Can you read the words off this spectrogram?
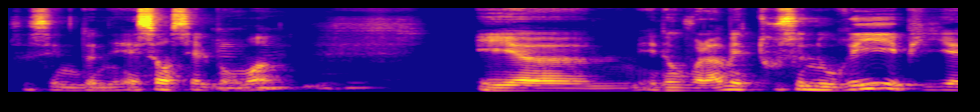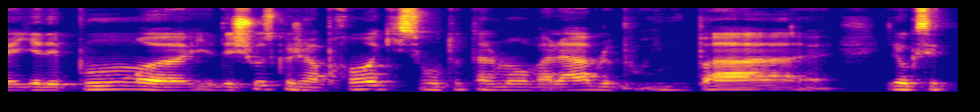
Ça, c'est une donnée essentielle pour moi. Et, et, donc voilà, mais tout se nourrit. Et puis, il y, a des ponts, il y a des choses que j'apprends qui sont totalement valables pour Inupa. Et donc, c'est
